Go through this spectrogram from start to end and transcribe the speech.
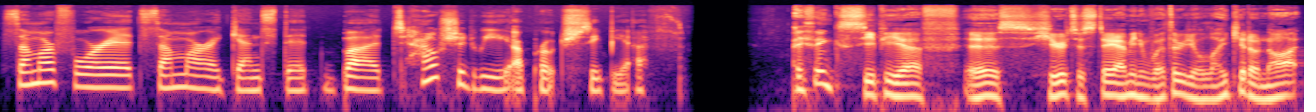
some are for it, some are against it. But how should we approach CPF? I think CPF is here to stay. I mean, whether you like it or not,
